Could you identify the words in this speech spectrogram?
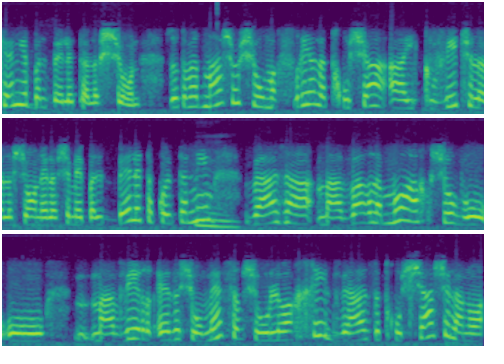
כן יבלבל את הלשון. זאת אומרת, משהו שהוא מפריע לתחושה העקבית של הלשון, אלא שמבלבל את הקולטנים, mm. ואז המעבר למוח, שוב, הוא, הוא מעביר איזשהו מסר שהוא לא אחיד, ואז התחושה שלנו,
